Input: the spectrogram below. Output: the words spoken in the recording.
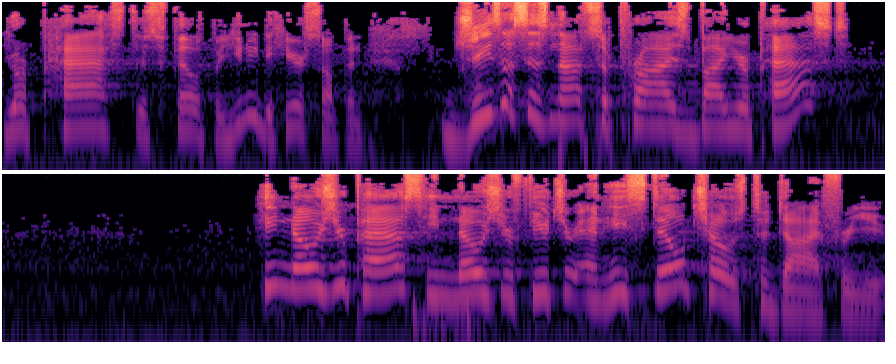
your past is filled with, but you need to hear something. Jesus is not surprised by your past. He knows your past, He knows your future, and He still chose to die for you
